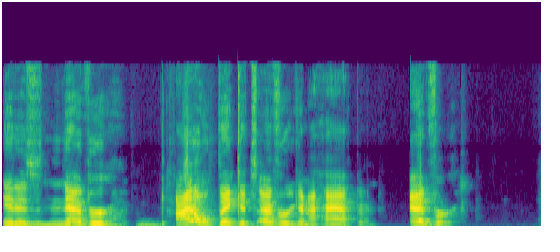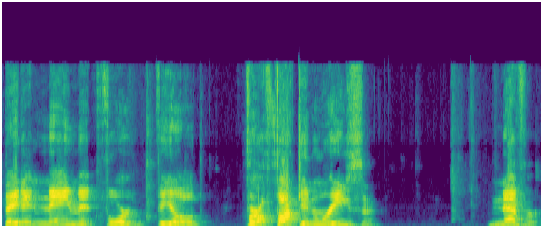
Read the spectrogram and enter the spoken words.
it is never, I don't think it's ever going to happen. Ever. They didn't name it Ford Field for a fucking reason. Never.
